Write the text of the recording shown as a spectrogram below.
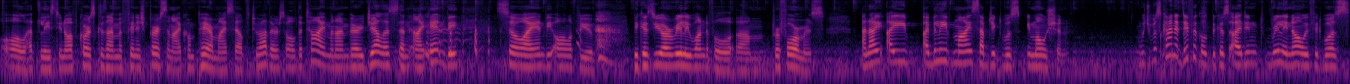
all at least you know of course because i'm a finnish person i compare myself to others all the time and i'm very jealous and i envy so i envy all of you because you are really wonderful um, performers and I, I, I believe my subject was emotion which was kind of difficult because I didn't really know if it was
